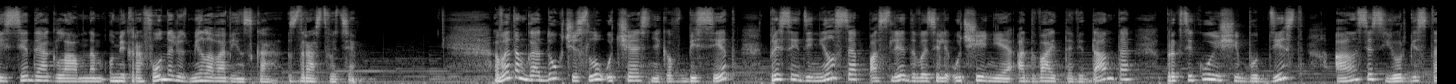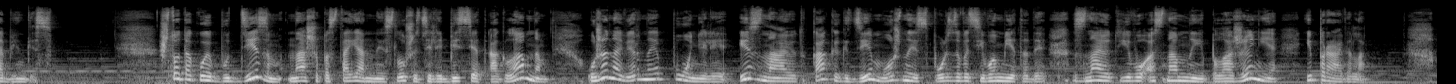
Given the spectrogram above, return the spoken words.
«Беседы о главном». У микрофона Людмила Вавинска. Здравствуйте. В этом году к числу участников бесед присоединился последователь учения Адвайта Виданта, практикующий буддист Ансис Юргис Табингис. Что такое буддизм, наши постоянные слушатели бесед о главном уже, наверное, поняли и знают, как и где можно использовать его методы, знают его основные положения и правила –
